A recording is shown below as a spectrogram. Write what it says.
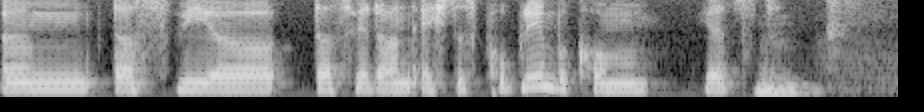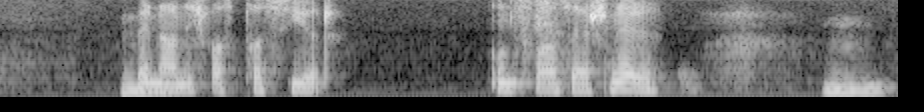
ähm, dass wir, dass wir da ein echtes Problem bekommen jetzt, mhm. wenn da nicht was passiert. Und zwar sehr schnell. Mhm.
